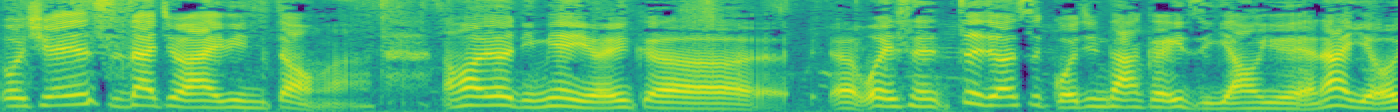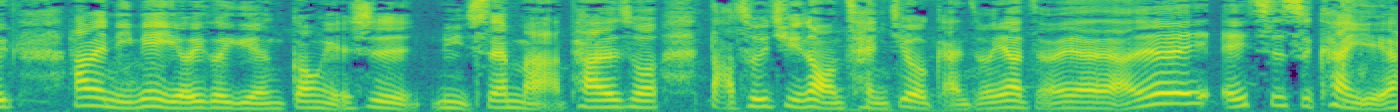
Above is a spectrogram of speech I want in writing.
我学生时代就爱运动啊，然后又里面有一个呃卫生，这就要是国军大哥一直邀约。那有他们里面有一个员工也是女生嘛，她就说打出去那种成就感怎么样怎么样？哎哎，试试看也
